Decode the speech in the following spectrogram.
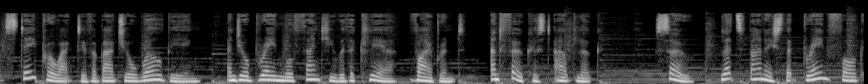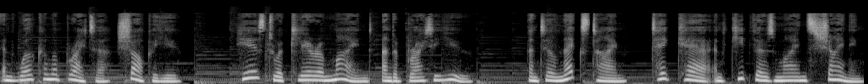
Stay proactive about your well being, and your brain will thank you with a clear, vibrant, and focused outlook. So, let's banish that brain fog and welcome a brighter, sharper you. Here's to a clearer mind and a brighter you. Until next time, take care and keep those minds shining.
